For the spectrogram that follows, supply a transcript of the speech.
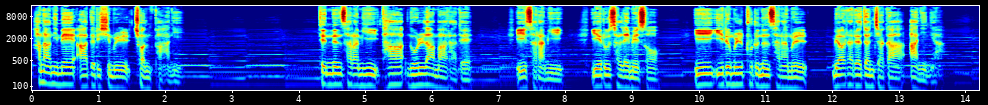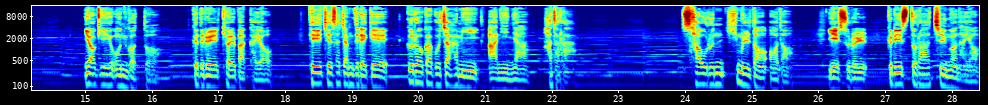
하나님의 아들이심을 전파하니 듣는 사람이 다 놀라 말하되 이 사람이 예루살렘에서 이 이름을 부르는 사람을 멸하려던 자가 아니냐. 여기 온 것도 그들을 결박하여 대제사장들에게 끌어가고자 함이 아니냐 하더라. 사울은 힘을 더 얻어 예수를 그리스도라 증언하여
